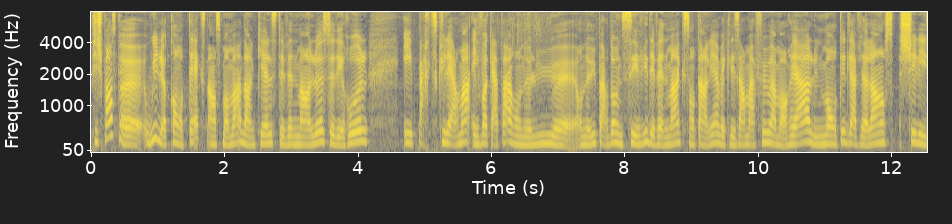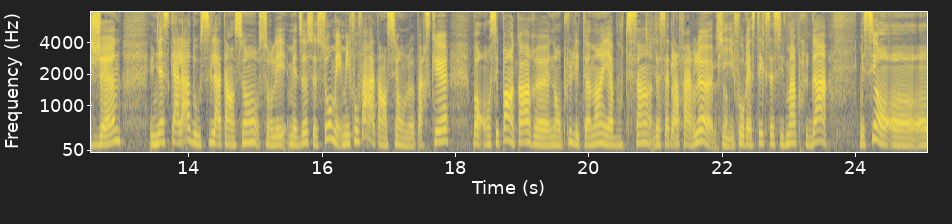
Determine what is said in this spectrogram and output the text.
Puis je pense que, oui, le contexte en ce moment dans lequel cet événement-là se déroule, est particulièrement évocateur. On a lu, euh, on a eu pardon une série d'événements qui sont en lien avec les armes à feu à Montréal, une montée de la violence chez les jeunes, une escalade aussi de la tension sur les médias sociaux. Mais il faut faire attention là, parce que bon, on ne sait pas encore euh, non plus les tenants et aboutissants de cette affaire-là. Puis il faut rester excessivement prudent. Mais si on,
